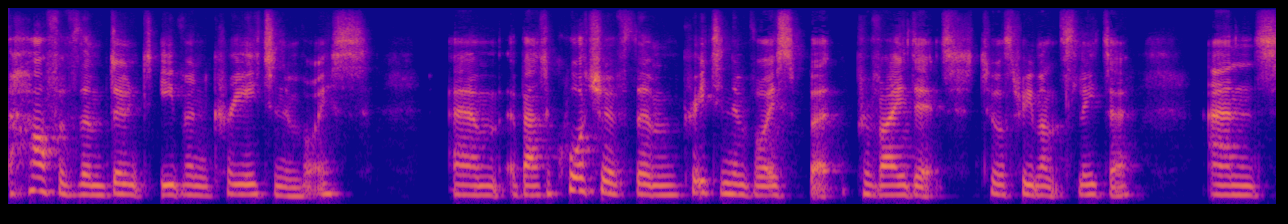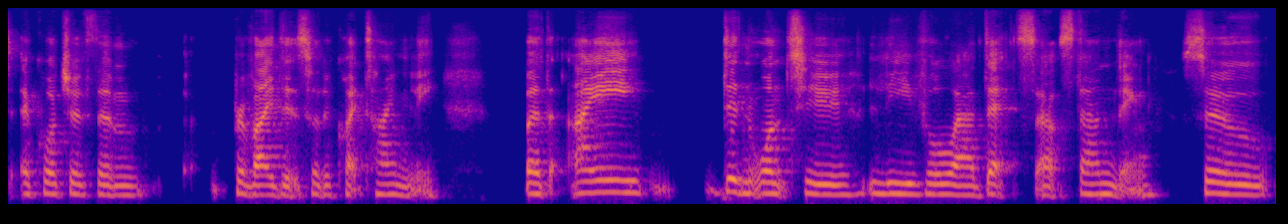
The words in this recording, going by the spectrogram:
half of them don't even create an invoice. Um, about a quarter of them create an invoice but provide it two or three months later, and a quarter of them provide it sort of quite timely. But I didn't want to leave all our debts outstanding. So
